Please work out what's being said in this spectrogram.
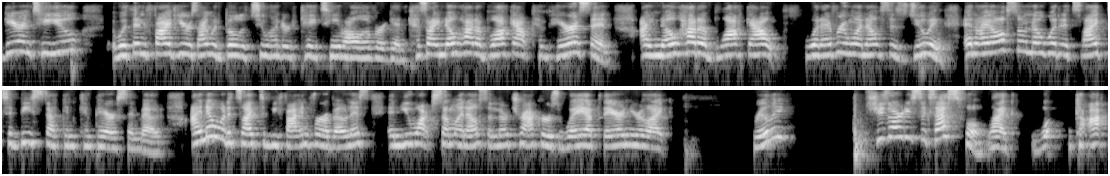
guarantee you within five years, I would build a 200K team all over again because I know how to block out comparison. I know how to block out what everyone else is doing. And I also know what it's like to be stuck in comparison mode. I know what it's like to be fighting for a bonus and you watch someone else and their tracker's way up there and you're like, really? She's already successful. Like, what? I,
